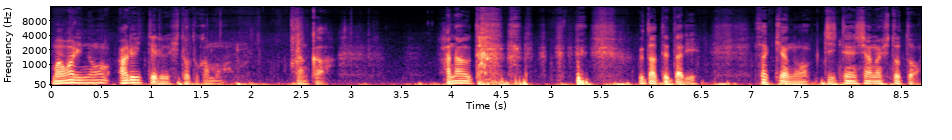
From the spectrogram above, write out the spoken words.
周りの歩いてる人とかもなんか鼻歌 歌ってたりさっきあの自転車の人と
